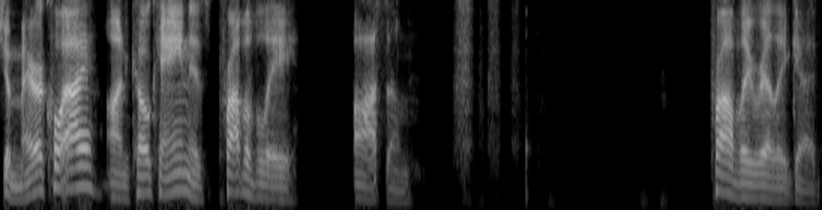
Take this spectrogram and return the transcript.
Jamiroquai on cocaine is probably awesome. probably really good.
